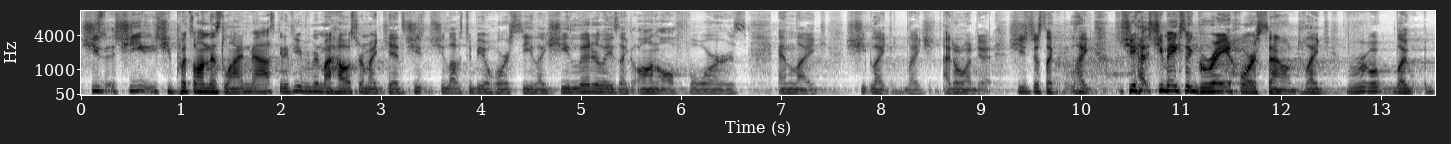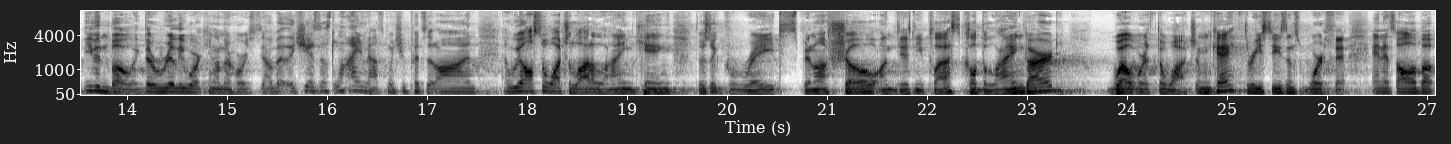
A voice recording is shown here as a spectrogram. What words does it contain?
she's she she puts on this lion mask, and if you've ever been in my house or my kids, she she loves to be a horsey. Like she literally is like on all fours, and like she like like I don't want to do it. She's just like like she has, she makes a great horse sound. Like like even Bo, like they're really working on their horse sound. But like she has this lion mask when she puts it on, and we also watch a lot of Lion King. There's a great spin-off show on Disney Plus called The Lion Guard well worth the watch. Okay, three seasons, worth it. And it's all about.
